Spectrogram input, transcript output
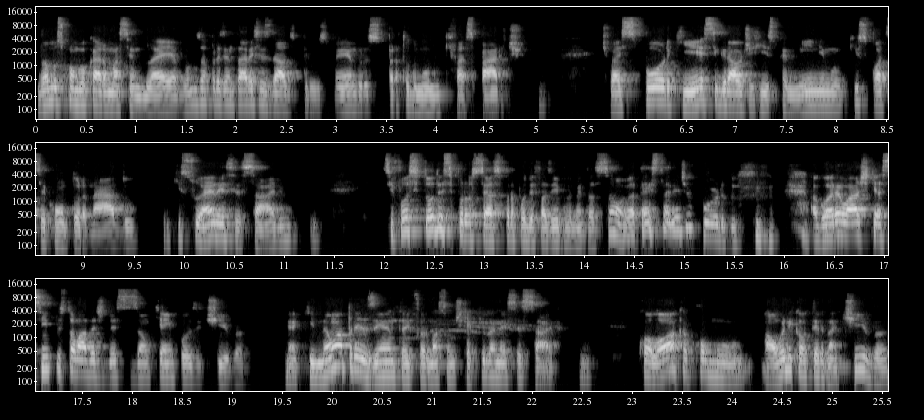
Vamos convocar uma assembleia, vamos apresentar esses dados para os membros, para todo mundo que faz parte. A gente vai expor que esse grau de risco é mínimo, que isso pode ser contornado, que isso é necessário se fosse todo esse processo para poder fazer a implementação, eu até estaria de acordo. Agora, eu acho que a simples tomada de decisão que é impositiva, né, que não apresenta a informação de que aquilo é necessário, né, coloca como a única alternativa,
